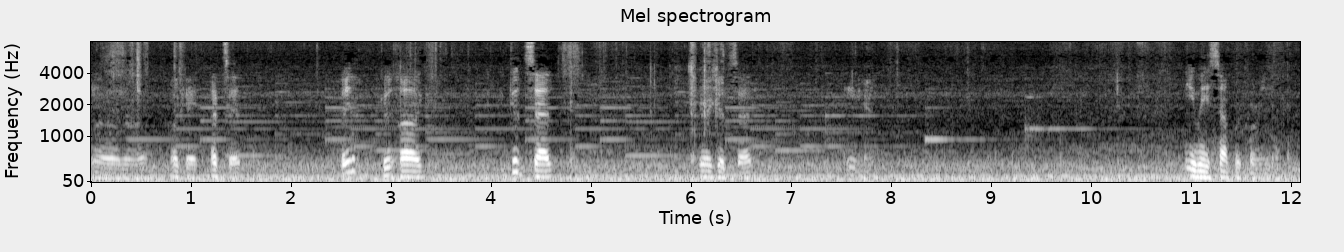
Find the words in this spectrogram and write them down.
I don't. Okay, that's it. But yeah, good. Uh, good set. Very good set. You may stop recording now.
